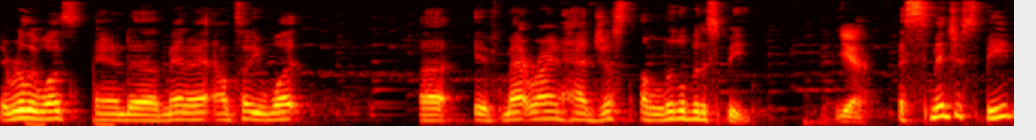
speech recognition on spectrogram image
it really was. And uh, man, I'll tell you what. Uh, if Matt Ryan had just a little bit of speed, Yeah. a smidge of speed,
